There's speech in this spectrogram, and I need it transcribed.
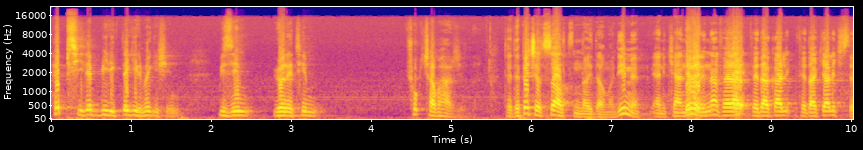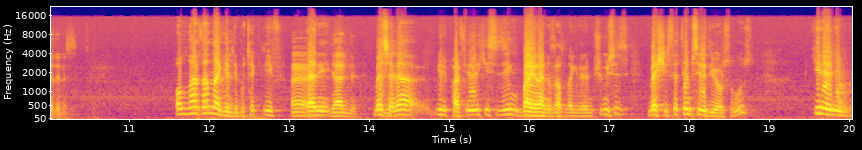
Hepsiyle birlikte girmek için bizim yönetim çok çaba harcadı. TDP çatısı altındaydı ama değil mi? Yani kendilerinden Evet. E- fedakarlık, fedakarlık istediniz. Onlardan da geldi bu teklif. Evet, yani geldi. mesela bir parti dedi ki sizin bayrağınız altına girelim. Çünkü siz mecliste temsil ediyorsunuz. Girelim.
